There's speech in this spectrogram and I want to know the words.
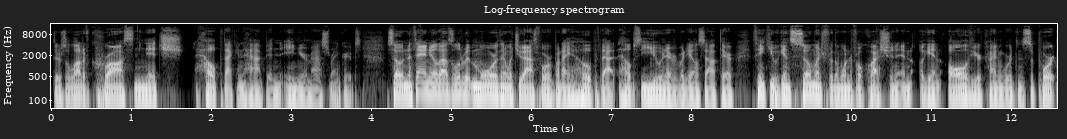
there's a lot of cross niche help that can happen in your mastermind groups. So, Nathaniel, that was a little bit more than what you asked for, but I hope that helps you and everybody else out there. Thank you again so much for the wonderful question and again, all of your kind words and support.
